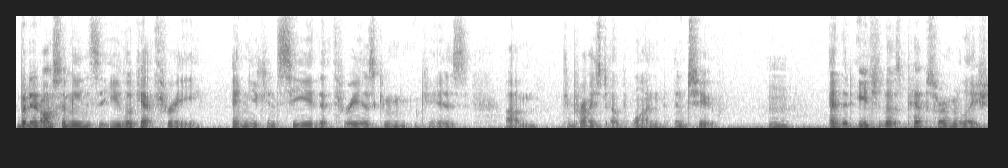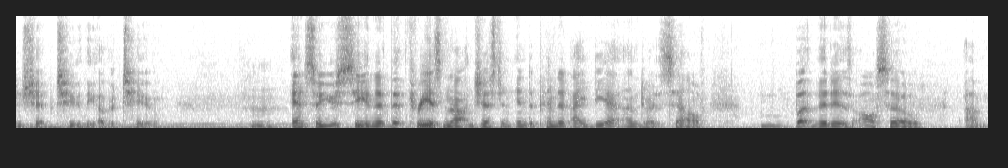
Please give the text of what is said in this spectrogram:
But it also means that you look at three and you can see that three is com- is um, comprised of one and 2 Mhm. and that each of those pips are in relationship to the other two. Hmm. and so you see that, that three is not just an independent idea unto itself, but that is also um,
